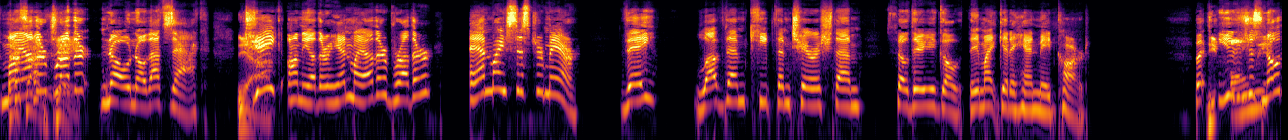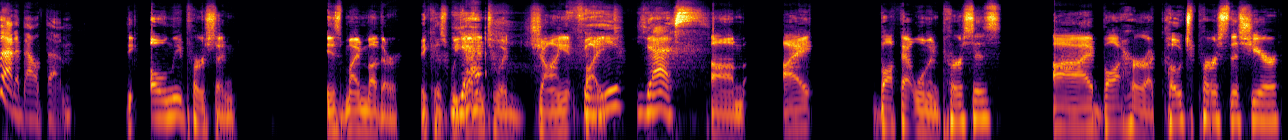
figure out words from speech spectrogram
my That's other brother. No, no, that's Zach. Yeah. Jake, on the other hand, my other brother and my sister Mare, they love them, keep them, cherish them. So there you go. They might get a handmade card, but The you just know that about them. the only person is my mother because we Yeah. got into a giant See? fight. Yes. Um, I bought that woman purses. I bought her a coach purse this year,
